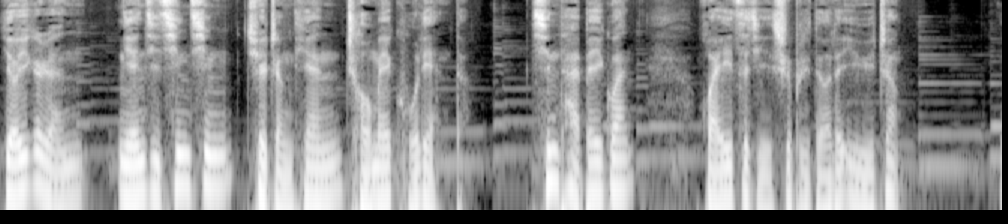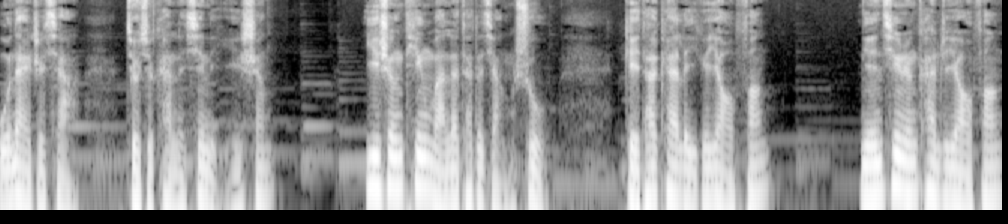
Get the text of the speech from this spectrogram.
有一个人年纪轻轻，却整天愁眉苦脸的。心态悲观，怀疑自己是不是得了抑郁症，无奈之下就去看了心理医生。医生听完了他的讲述，给他开了一个药方。年轻人看着药方，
